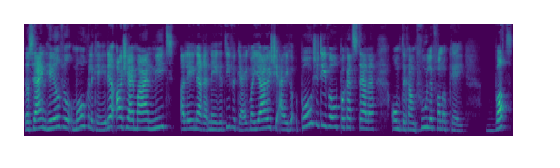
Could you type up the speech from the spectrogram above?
Er zijn heel veel mogelijkheden als jij maar niet alleen naar het negatieve kijkt, maar juist je eigen positief open gaat stellen om te gaan voelen van oké, wat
